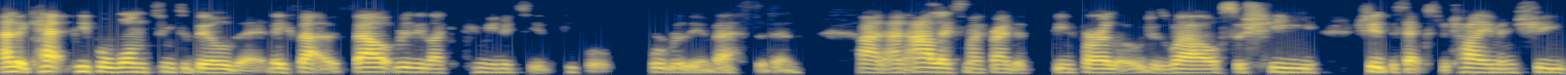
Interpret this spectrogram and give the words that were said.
And it kept people wanting to build it. They felt it felt really like a community that people were really invested in. And and Alice my friend had been furloughed as well. So she she had this extra time and she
